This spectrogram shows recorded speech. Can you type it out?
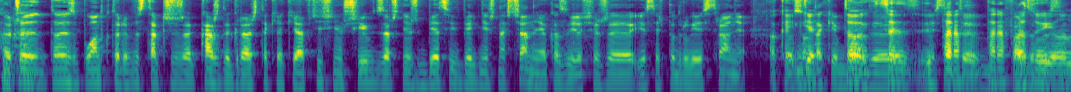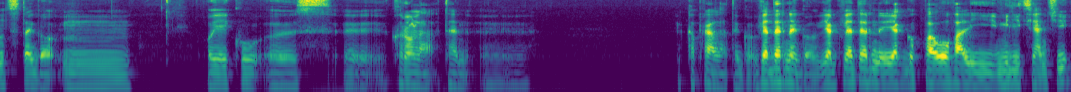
Znaczy, to jest błąd, który wystarczy, że każdy gracz, tak jak ja, wciśniesz shift, zaczniesz biec i wbiegniesz na ścianę i okazuje się, że jesteś po drugiej stronie. Okej, To są gdzie- takie błędy, chcę, niestety, paraf- parafrazując tego, mm, ojejku, y, z y, Króla, ten y, kaprala tego, wiadernego. Jak wiaderny, jak go pałowali milicjanci,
